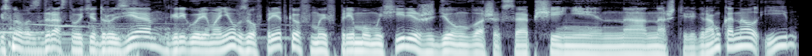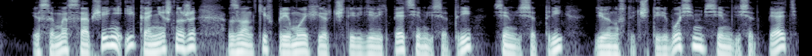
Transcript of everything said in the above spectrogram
И снова здравствуйте, друзья. Григорий Манев, Зов предков. Мы в прямом эфире ждем ваших сообщений на наш телеграм-канал и смс-сообщений и, конечно же, звонки в прямой эфир 495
